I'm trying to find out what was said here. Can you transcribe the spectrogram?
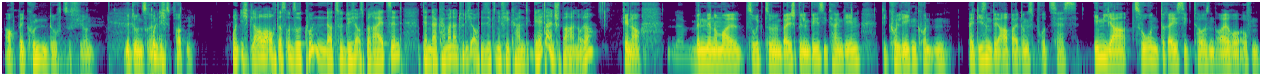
auch bei Kunden durchzuführen mit unseren und ich, Experten. Und ich glaube auch, dass unsere Kunden dazu durchaus bereit sind, denn da kann man natürlich auch signifikant Geld einsparen, oder? Genau. Wenn wir nochmal zurück zu dem Beispiel in Basicheim gehen, die Kollegen konnten bei diesem Bearbeitungsprozess im Jahr 32.000 Euro auf dem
